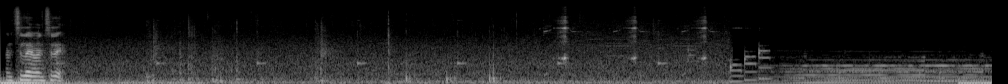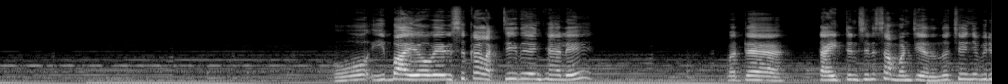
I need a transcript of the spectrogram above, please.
മനസ്സിലായി മനസ്സിലായി. ഈ ബയോവേവ്സ് കളക്ട് ചെയ്ത് കഴിഞ്ഞാൽ മറ്റേ ടൈറ്റൻസിന് സമ്മൺ ചെയ്യുന്നതെന്ന് വെച്ച് കഴിഞ്ഞാൽ ഇവർ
